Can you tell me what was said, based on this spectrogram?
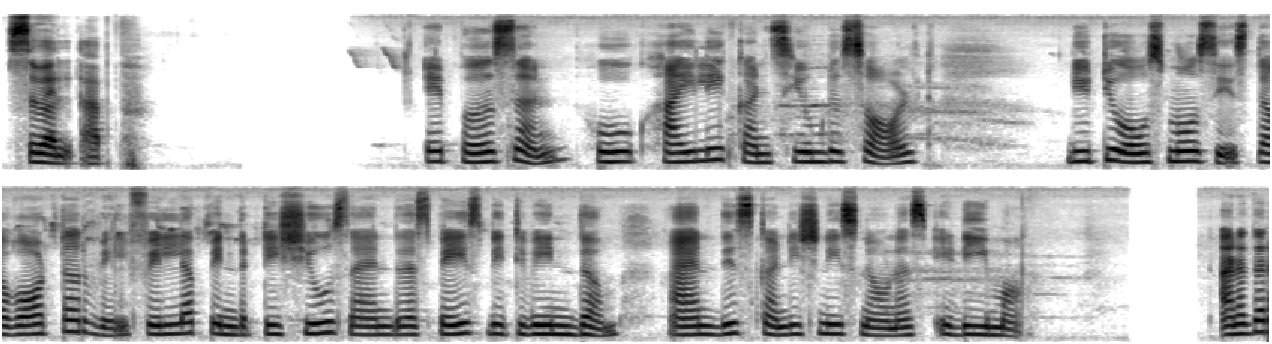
swell up. A person who highly consumed salt due to osmosis the water will fill up in the tissues and the space between them and this condition is known as edema. Another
